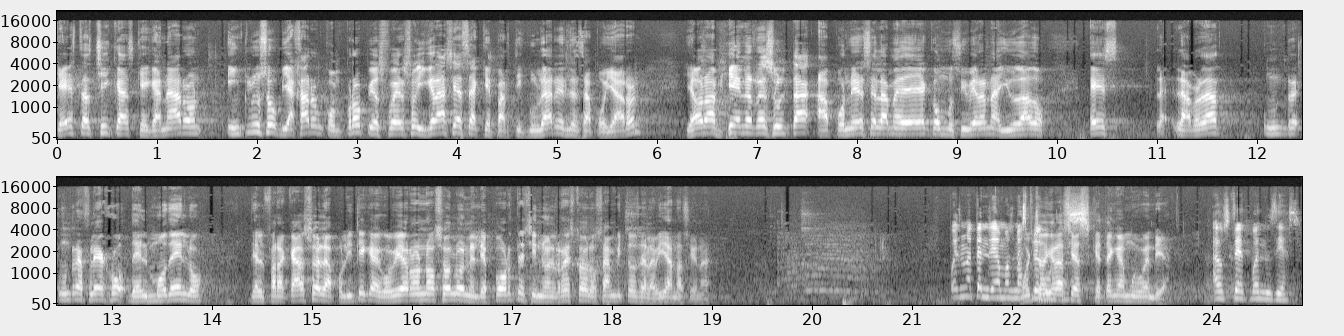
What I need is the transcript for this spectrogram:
que estas chicas que ganaron, incluso viajaron con propio esfuerzo y gracias a que particulares les apoyaron, y ahora viene, resulta, a ponerse la medalla como si hubieran ayudado. Es, la, verdad, un, un reflejo del modelo del fracaso de la política de gobierno, no solo en el deporte, sino en el resto de los ámbitos de la vida nacional. Pues no tendríamos más Muchas gracias, que tengan muy buen día. A usted, buenos días.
